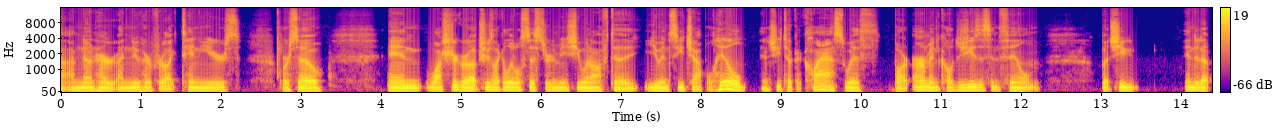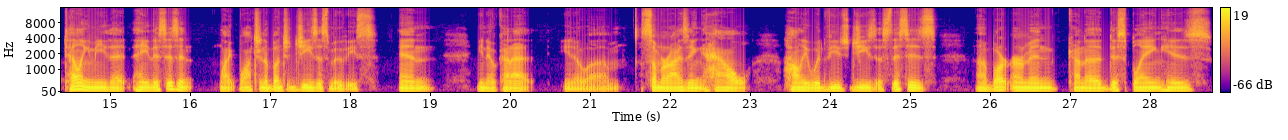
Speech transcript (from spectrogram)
uh, I've known her. I knew her for like ten years or so, and watched her grow up. She was like a little sister to me. She went off to UNC Chapel Hill, and she took a class with Bart Ehrman called Jesus in Film. But she ended up telling me that, hey, this isn't like watching a bunch of Jesus movies and you know, kind of you know, um, summarizing how Hollywood views Jesus. This is uh, Bart Ehrman kind of displaying his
